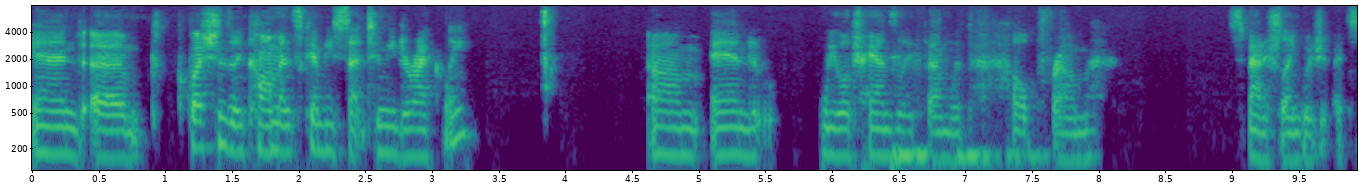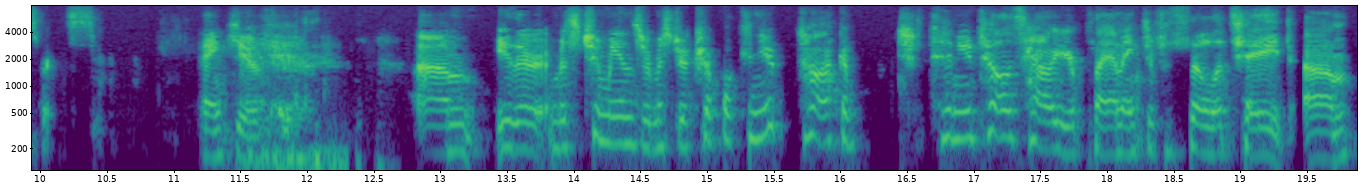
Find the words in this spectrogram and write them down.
And um, questions and comments can be sent to me directly. Um, and we will translate them with help from Spanish language experts. Thank you. Um, Either Ms. Toomians or Mr. Triple, can you talk, can you tell us how you're planning to facilitate um,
